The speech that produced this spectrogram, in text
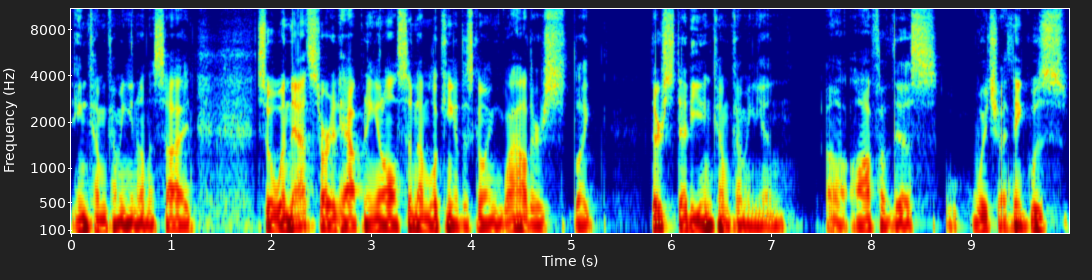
income coming in on the side. So when that started happening, and all of a sudden I'm looking at this going, wow, there's like there's steady income coming in uh, off of this, which I think was,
